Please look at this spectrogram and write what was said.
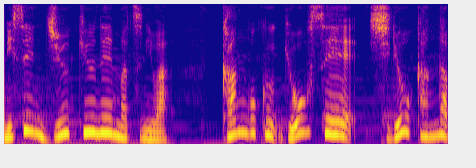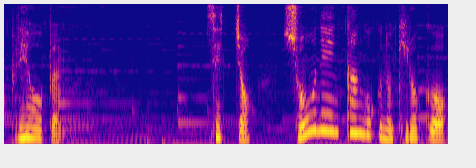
2019年末には監獄行政資料館がプレオープン。拙著少年監獄の記録を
